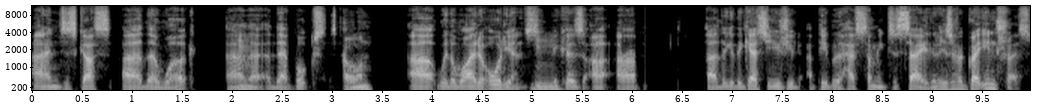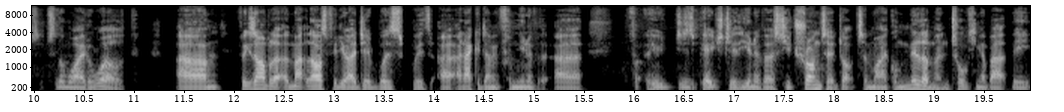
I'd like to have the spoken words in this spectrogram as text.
and discuss uh, their work, uh, mm. their, their, books, and so on, uh, with a wider audience. Mm. Because uh, uh, the, the, guests are usually people who have something to say that is of a great interest to the wider world. Um, for example, my last video I did was with an academic from the who did his PhD at the University of Toronto, Dr. Michael Millerman, talking about the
